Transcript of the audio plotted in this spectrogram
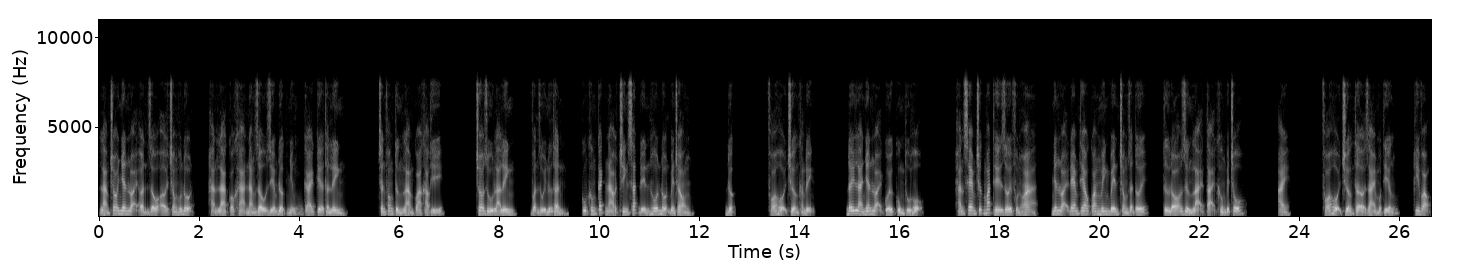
làm cho nhân loại ẩn giấu ở trong hỗn độn, hẳn là có khả năng giấu giếm được những cái kia thần linh. Trần Phong từng làm qua khảo thí. Cho dù là linh, vận rủi nữ thần, cũng không cách nào trinh sát đến hỗn độn bên trong. Được. Phó hội trưởng khẳng định. Đây là nhân loại cuối cùng thủ hộ. Hắn xem trước mắt thế giới phồn hoa, nhân loại đem theo quang minh bên trong dẫn tới, từ đó dừng lại tại không biết chỗ. Ai? Phó hội trưởng thở dài một tiếng, hy vọng.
